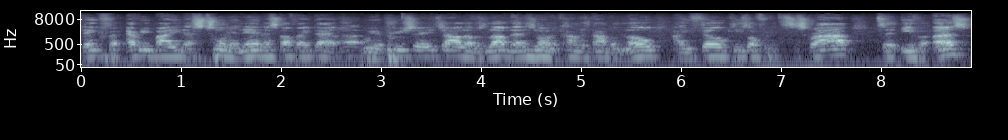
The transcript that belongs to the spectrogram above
Thank you for everybody that's tuning in and stuff like that. Uh, we appreciate y'all. Love us, love. Let us know in the comments down below how you feel. Please don't forget to subscribe to either us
